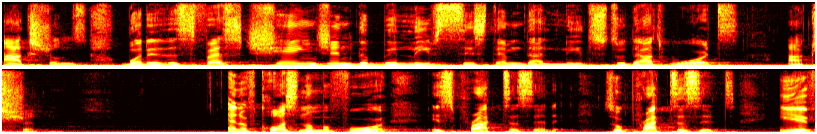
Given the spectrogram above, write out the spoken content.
actions, but it is first changing the belief system that leads to that word action. And of course, number four is practice it. So practice it. If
